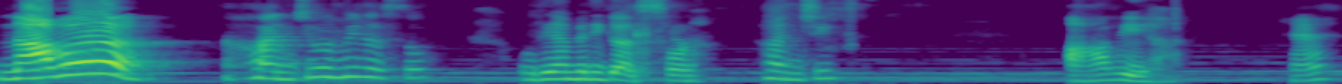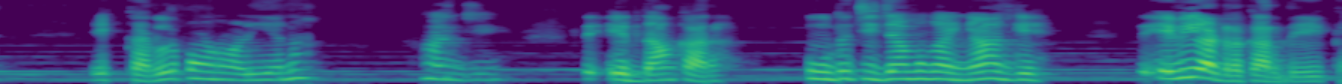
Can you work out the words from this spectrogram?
ਨਵ! ਹਾਂਜੀ ਮੰਮੀ ਦੱਸੋ। ਉਰਿਆ ਮੇਰੀ ਗੱਲ ਸੁਣ। ਹਾਂਜੀ। ਆ ਵੇਖ ਹੈ? ਇਹ ਕਰਲ ਪਾਉਣ ਵਾਲੀ ਆ ਨਾ। ਹਾਂਜੀ। ਤੇ ਇਦਾਂ ਕਰ ਤੂੰ ਤੇ ਚੀਜ਼ਾਂ ਮੰਗਾਈਆਂ ਅੱਗੇ ਤੇ ਇਹ ਵੀ ਆਰਡਰ ਕਰ ਦੇ ਇੱਕ।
